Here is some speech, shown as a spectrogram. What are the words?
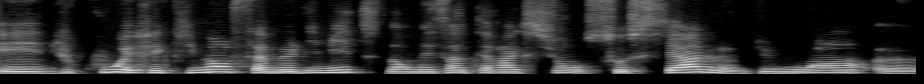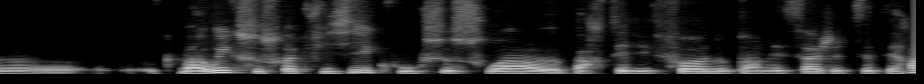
et du coup, effectivement, ça me limite dans mes interactions sociales, du moins, euh, bah oui, que ce soit physique ou que ce soit euh, par téléphone ou par message, etc.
